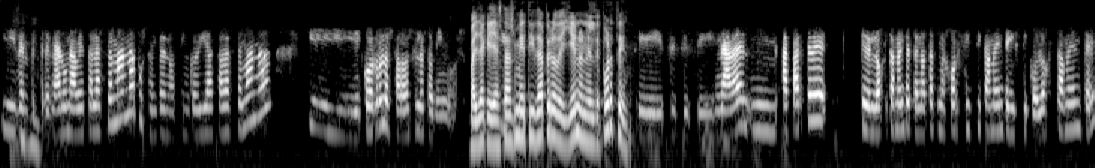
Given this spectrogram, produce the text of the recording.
Y de entrenar una vez a la semana, pues entreno cinco días a la semana y corro los sábados y los domingos. Vaya que ya estás metida pero de lleno en el deporte. Sí, sí, sí, sí. Nada, mm, aparte de que lógicamente te notas mejor físicamente y psicológicamente,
